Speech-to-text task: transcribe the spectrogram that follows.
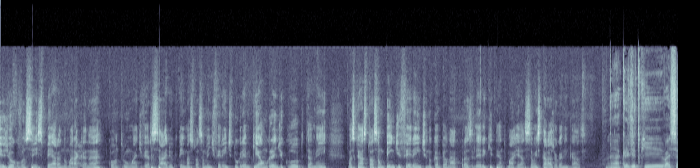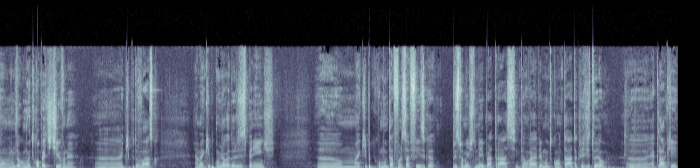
que jogo você espera no Maracanã contra um adversário que tem uma situação bem diferente do Grêmio, que é um grande clube também, mas que é uma situação bem diferente no Campeonato Brasileiro e que tenta uma reação e estará jogando em casa? É, acredito que vai ser um jogo muito competitivo, né? Uh, a equipe do Vasco é uma equipe com jogadores experientes, uh, uma equipe com muita força física, principalmente do meio para trás, então vai haver muito contato, acredito eu. Uh, é claro que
